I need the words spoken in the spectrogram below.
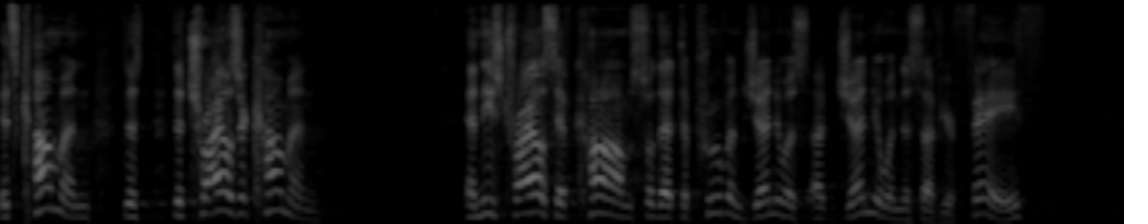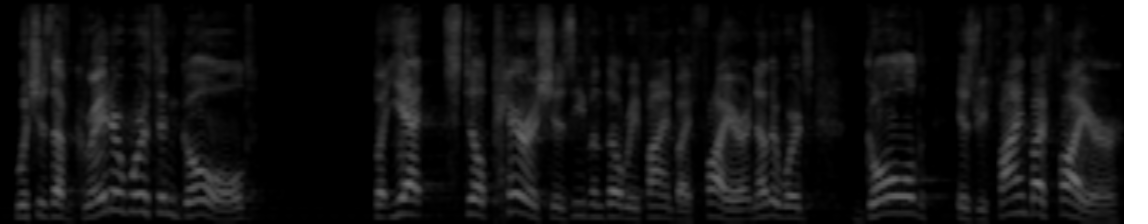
It's coming. The, the trials are coming. And these trials have come so that the proven uh, genuineness of your faith, which is of greater worth than gold, but yet still perishes even though refined by fire. In other words, gold is refined by fire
